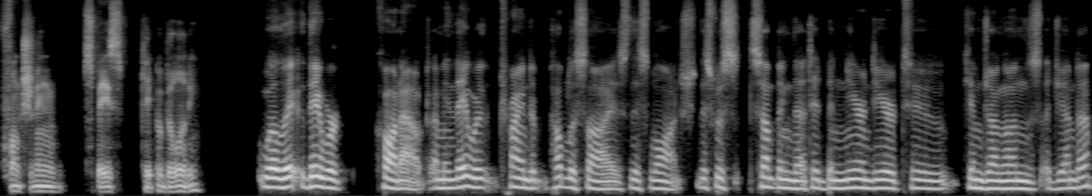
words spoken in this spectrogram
functioning space capability? Well, they they were caught out. I mean, they were trying to publicize this launch. This was something that had been near and dear to Kim Jong Un's agenda.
